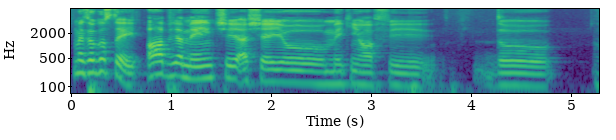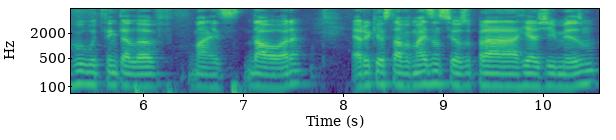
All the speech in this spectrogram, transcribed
Mas eu gostei. Obviamente, achei o making off do Who Would Think I Love mais da hora. Era o que eu estava mais ansioso para reagir mesmo.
